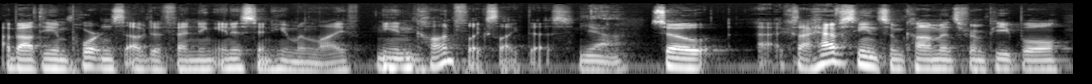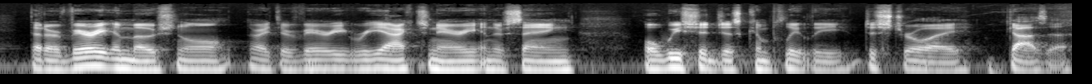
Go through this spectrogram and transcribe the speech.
about the importance of defending innocent human life in mm-hmm. conflicts like this. Yeah. So, uh, because I have seen some comments from people that are very emotional, right? They're very reactionary, and they're saying, "Well, we should just completely destroy Gaza.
